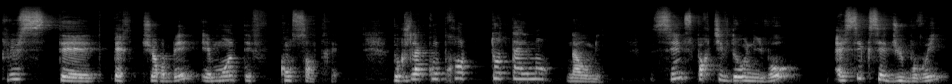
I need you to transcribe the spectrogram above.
plus tu es perturbé et moins tu es concentré. Donc, je la comprends totalement, Naomi. C'est une sportive de haut niveau, elle sait que c'est du bruit,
